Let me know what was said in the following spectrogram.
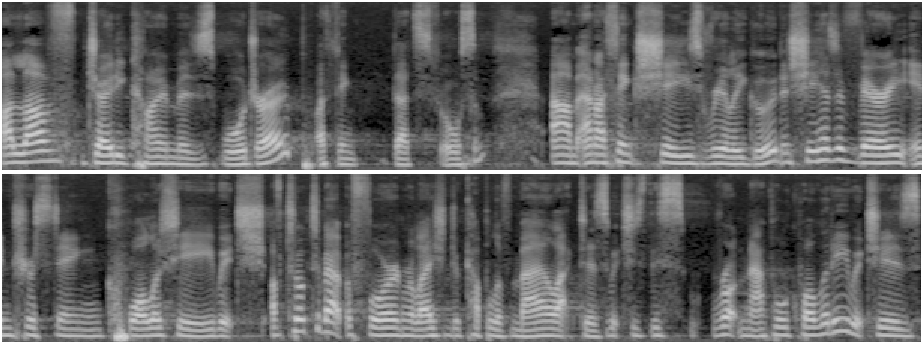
I love Jodie Comer's wardrobe. I think that's awesome. Um, and I think she's really good. And she has a very interesting quality, which I've talked about before in relation to a couple of male actors, which is this rotten apple quality, which is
